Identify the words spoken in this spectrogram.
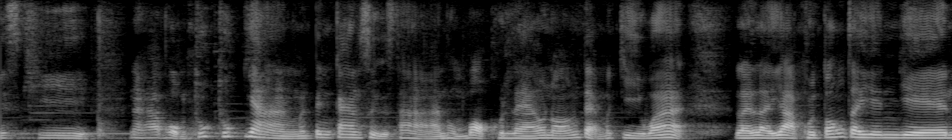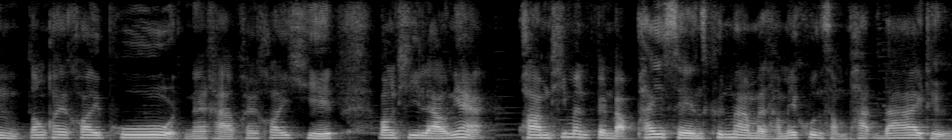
is key นะครับผมทุกๆอย่างมันเป็นการสื่อสารผมบอกคุณแล้วน้องแต่เมื่อกี้ว่าหลายๆอย่างคุณต้องใจเย็นๆ ต้องค่อยๆพูดนะครับ ค่อยๆคิด บางทีแล้วเนี่ย ความที่มันเป็นแบบไพ่เซนส์ขึ้นมามันทำให้คุณสัมผัสได้ถึง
